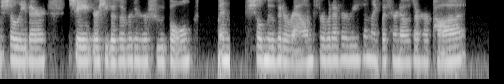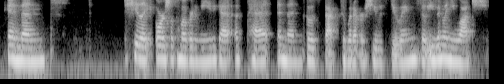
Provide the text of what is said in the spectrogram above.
She'll either shake or she goes over to her food bowl and she'll move it around for whatever reason, like with her nose or her paw. And then she like, or she'll come over to me to get a pet and then goes back to whatever she was doing. So even when you watch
